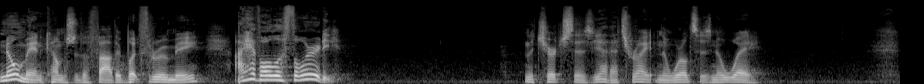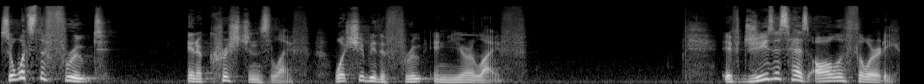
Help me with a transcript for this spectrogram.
No man comes to the Father but through me. I have all authority. And the church says, Yeah, that's right. And the world says, No way. So, what's the fruit in a Christian's life? What should be the fruit in your life? If Jesus has all authority,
